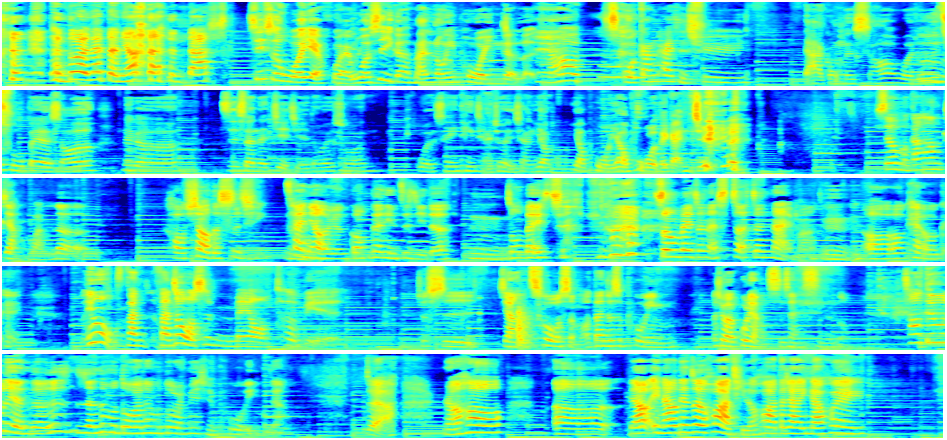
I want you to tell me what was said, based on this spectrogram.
很多人在等，你要喊很大声。其实我也会，我是一个蛮容易破音的人。然后我刚开始去打工的时候，我就是出杯的时候，那个资深的姐姐都会说，我的声音听起来就很像要要破要破的感觉。所以我们刚刚讲完了好笑的事情，菜鸟员工跟你自己的嗯。中杯真 中杯真奶是真真奶吗？嗯，哦、o k OK，因为反反正我是没有特别就是讲错什么，但就是破音，而且我还破两次、三次那种，超丢脸的，就是人那么多啊，那么多人面前破音这样，对啊，然后呃聊饮料店这个话题的话，大家应该会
